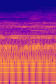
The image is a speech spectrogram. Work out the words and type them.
Oh!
